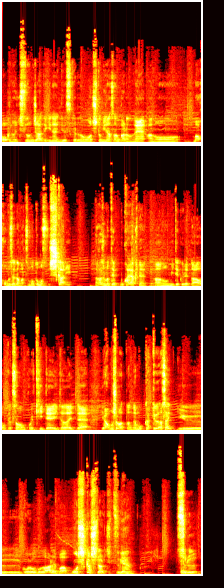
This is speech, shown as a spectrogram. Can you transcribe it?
僕の一存じゃできないんですけれどもちょっと皆さんからのねあのまあホームセンター松本もしかり中島鉄砲火薬店、あの見てくれたお客様もこれ聞いていただいて、いや面白かったんでもう一回やってくださいっていうご要望があればもしかしたら実現する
